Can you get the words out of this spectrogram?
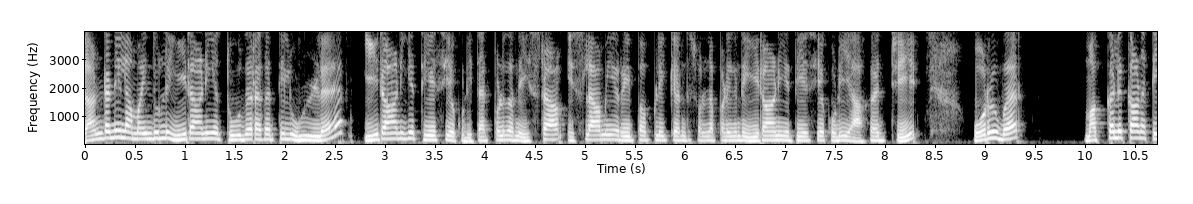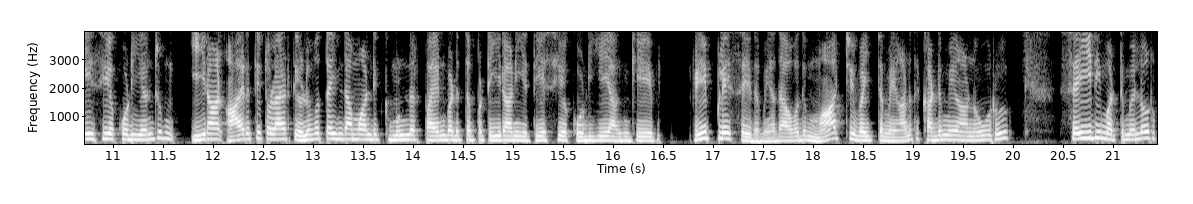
லண்டனில் அமைந்துள்ள ஈரானிய தூதரகத்தில் உள்ள ஈரானிய தேசிய கொடி தற்பொழுது அந்த இஸ்லாம் இஸ்லாமிய ரிப்பப்ளிக் என்று சொல்லப்படுகின்ற ஈரானிய தேசிய கொடியை அகற்றி ஒருவர் மக்களுக்கான தேசிய கொடி என்றும் ஈரான் ஆயிரத்தி தொள்ளாயிரத்தி எழுபத்தைந்தாம் ஆண்டுக்கு முன்னர் பயன்படுத்தப்பட்ட ஈரானிய தேசிய கொடியை அங்கே ரீப்ளேஸ் செய்தமை அதாவது மாற்றி வைத்தமையானது கடுமையான ஒரு செய்தி மட்டுமல்ல ஒரு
